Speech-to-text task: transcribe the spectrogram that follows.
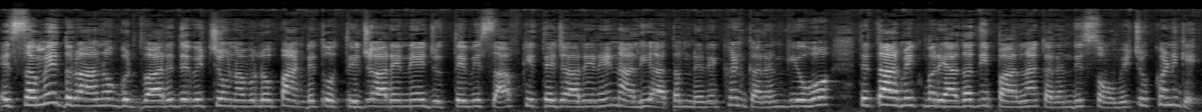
ਇਸ ਸਮੇਂ ਦੌਰਾਨ ਉਹ ਗੁਰਦੁਆਰੇ ਦੇ ਵਿੱਚ ਉਹਨਾਂ ਵੱਲੋਂ ਭਾਂਡੇ ਧੋਤੇ ਜਾ ਰਹੇ ਨੇ ਜੁੱਤੇ ਵੀ ਸਾਫ਼ ਕੀਤੇ ਜਾ ਰਹੇ ਨੇ ਨਾਲ ਹੀ ਆਤਮ ਨਿਰੀਖਣ ਕਰਨਗੇ ਉਹ ਤੇ ਧਾਰਮਿਕ ਮਰਿਆਦਾ ਦੀ ਪਾਲਣਾ ਕਰਨ ਦੀ ਸਹੁੰ ਵੀ ਚੁੱਕਣਗੇ।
